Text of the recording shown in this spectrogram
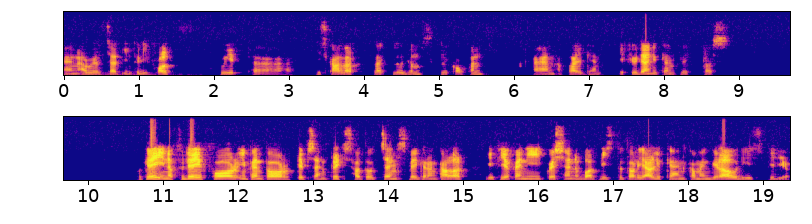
And I will set into default with uh, this color like blue domes click open and apply again. If you're done you can click close. Okay enough today for inventor tips and tricks how to change background color. If you have any question about this tutorial you can comment below this video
